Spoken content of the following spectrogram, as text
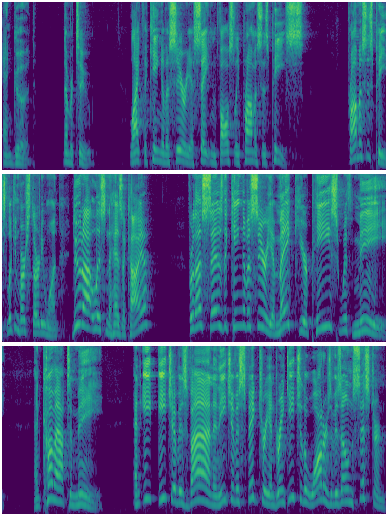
and good. Number two, like the king of Assyria, Satan falsely promises peace. Promises peace. Look in verse 31. Do not listen to Hezekiah, for thus says the king of Assyria Make your peace with me and come out to me and eat each of his vine and each of his fig tree and drink each of the waters of his own cistern.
